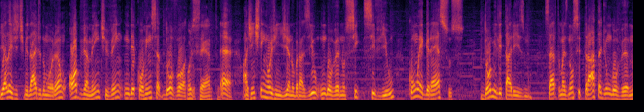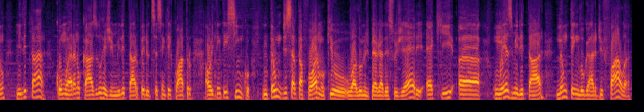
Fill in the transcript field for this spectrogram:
E a legitimidade do Mourão, obviamente, vem em decorrência do voto. Por certo. É, a gente tem hoje em dia no Brasil um governo civil com egressos do militarismo. Certo? Mas não se trata de um governo militar, como era no caso do regime militar, o período de 64 a 85. Então, de certa forma, o que o, o aluno de PhD sugere é que uh, um ex-militar não tem lugar de fala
